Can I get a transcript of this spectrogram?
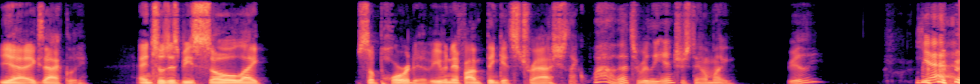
Yeah, exactly. And she'll just be so like supportive, even if I think it's trash. She's like, "Wow, that's really interesting." I'm like, "Really?" Yeah,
